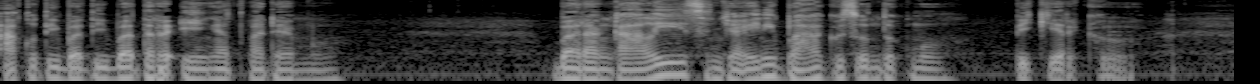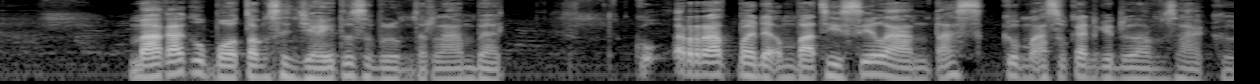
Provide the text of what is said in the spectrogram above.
aku tiba-tiba teringat padamu. Barangkali senja ini bagus untukmu, pikirku. Maka aku potong senja itu sebelum terlambat. Ku erat pada empat sisi lantas ku masukkan ke dalam saku.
